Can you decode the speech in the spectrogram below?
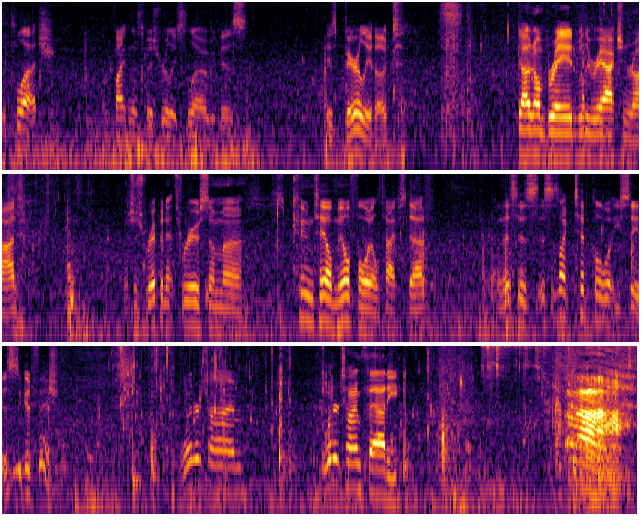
the clutch. I'm fighting this fish really slow because it's barely hooked. Got it on braid with the reaction rod. Just ripping it through some, uh, some coontail milfoil type stuff. And this is this is like typical what you see. This is a good fish. Wintertime, wintertime fatty. Ah,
